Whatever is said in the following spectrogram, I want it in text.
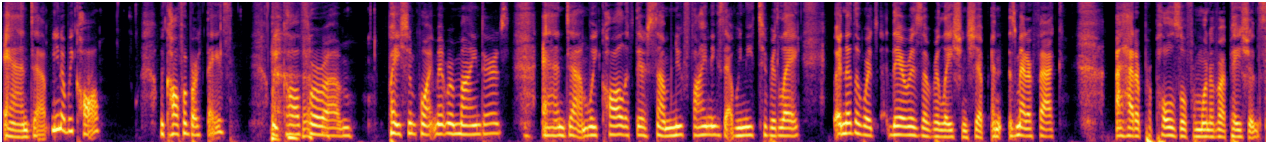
And, uh, you know, we call, we call for birthdays, we call for, um, patient appointment reminders and um, we call if there's some new findings that we need to relay in other words there is a relationship and as a matter of fact i had a proposal from one of our patients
